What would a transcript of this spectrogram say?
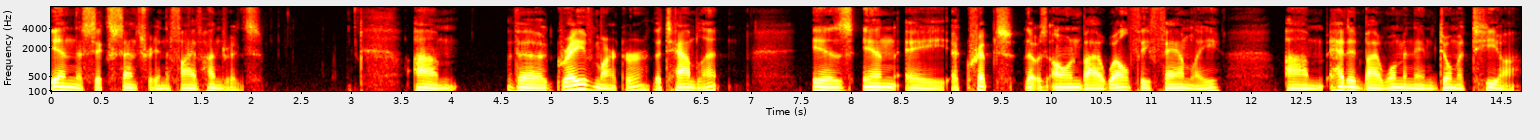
in the sixth century, in the 500s. Um, the grave marker, the tablet, is in a, a crypt that was owned by a wealthy family um, headed by a woman named Domitia.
